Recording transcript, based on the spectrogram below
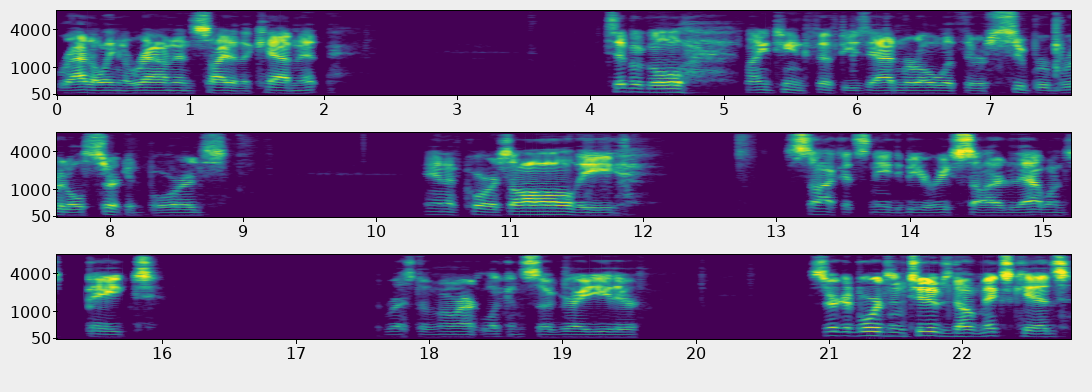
rattling around inside of the cabinet. Typical 1950s Admiral with their super brittle circuit boards. And of course, all the sockets need to be resoldered. That one's baked. The rest of them aren't looking so great either. Circuit boards and tubes don't mix, kids.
